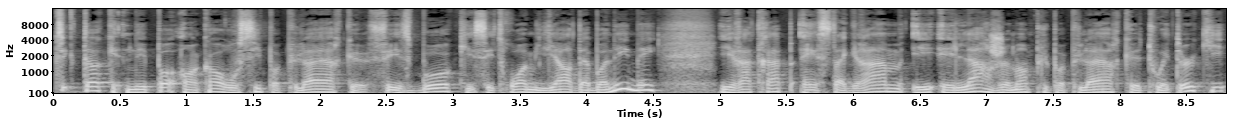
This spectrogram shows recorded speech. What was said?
TikTok n'est pas encore aussi populaire que Facebook et ses 3 milliards d'abonnés, mais il rattrape Instagram et est largement plus populaire que Twitter qui,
